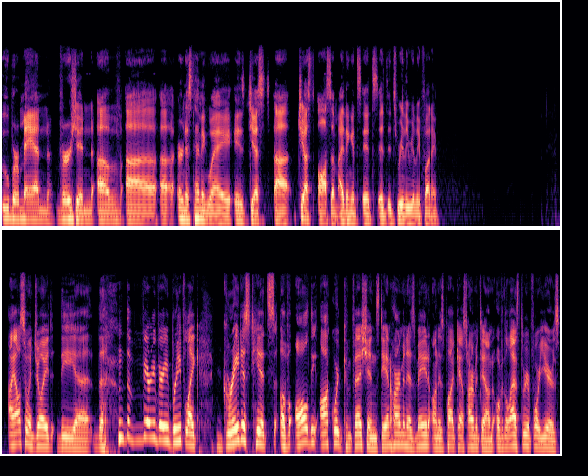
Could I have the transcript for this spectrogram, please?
Uberman version of uh, uh, Ernest Hemingway is just uh, just awesome. I think it's it's it's it's really really funny. I also enjoyed the uh, the the very very brief like greatest hits of all the awkward confessions Dan Harmon has made on his podcast Harmontown over the last three or four years,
